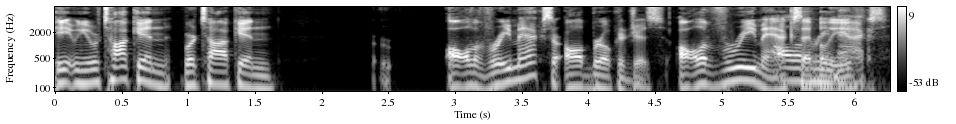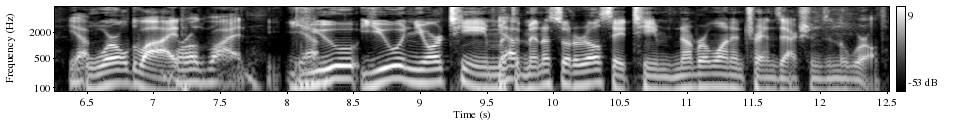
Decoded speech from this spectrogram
I mean, we're talking, we're talking all of Remax or all brokerages, all of Remax, All of I believe, Remax, yep. worldwide. Worldwide. Yep. You, you and your team with the Minnesota real estate team, number one in transactions in the world.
